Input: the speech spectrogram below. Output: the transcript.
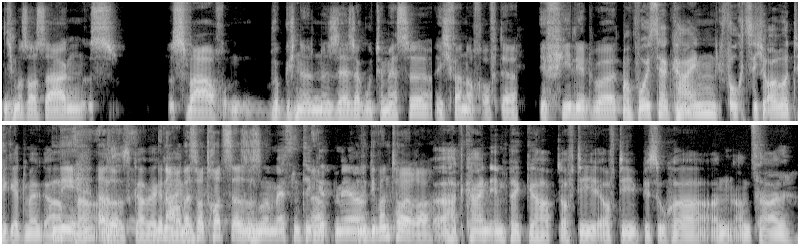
Ich muss auch sagen, es es war auch wirklich eine, eine, sehr, sehr gute Messe. Ich war noch auf der Affiliate World. Obwohl es ja kein 50-Euro-Ticket mehr gab. Nee, ne? also, also, es gab ja genau, kein, aber es war trotzdem also nur Messenticket ja, mehr. Die waren teurer. Hat keinen Impact gehabt auf die auf die Besucheranzahl.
